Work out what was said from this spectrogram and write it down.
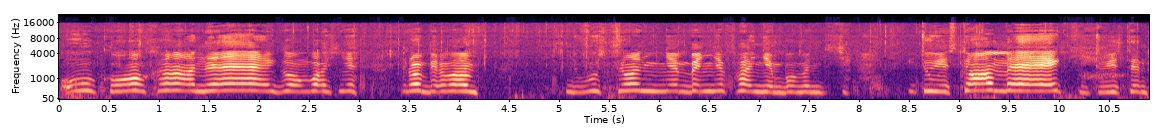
ukochanego. Właśnie robię wam dwustronnie, będzie fajnie, bo będziecie... I tu jest Tomek, i tu jest ten...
